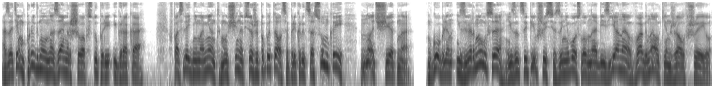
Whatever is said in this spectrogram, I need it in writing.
а затем прыгнул на замершего в ступоре игрока. В последний момент мужчина все же попытался прикрыться сумкой, но тщетно. Гоблин извернулся и, зацепившись за него, словно обезьяна, вогнал кинжал в шею.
